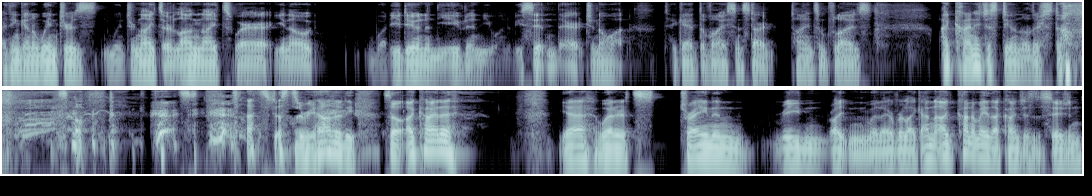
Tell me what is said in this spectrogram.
I think in a winter's winter nights or long nights where you know what are you doing in the evening? You want to be sitting there. Do you know what? Take out the device and start tying some flies. I kind of just doing other stuff. so that's, that's just the reality. So I kind of, yeah, whether it's training, reading, writing, whatever, like, and I kind of made that conscious decision.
